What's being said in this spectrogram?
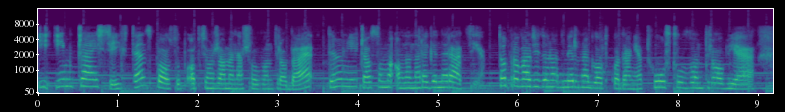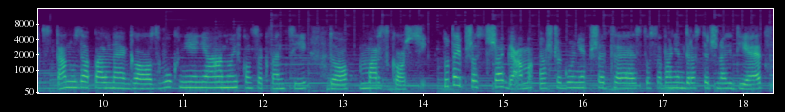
I im częściej w ten sposób obciążamy naszą wątrobę, tym mniej czasu ma ona na regenerację. To prowadzi do nadmiernego odkładania tłuszczu w wątrobie, stanu zapalnego, zwłóknienia, no i w konsekwencji do marskości. Tutaj przestrzegam, szczególnie przed e, stosowaniem drastycznych diet,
